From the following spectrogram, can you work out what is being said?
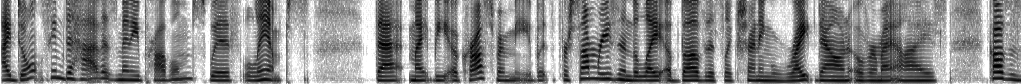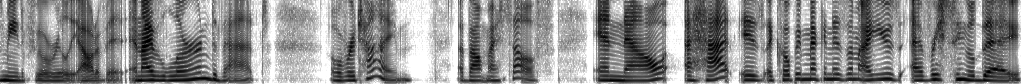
I don't seem to have as many problems with lamps that might be across from me. But for some reason, the light above that's like shining right down over my eyes causes me to feel really out of it. And I've learned that over time about myself. And now a hat is a coping mechanism I use every single day.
